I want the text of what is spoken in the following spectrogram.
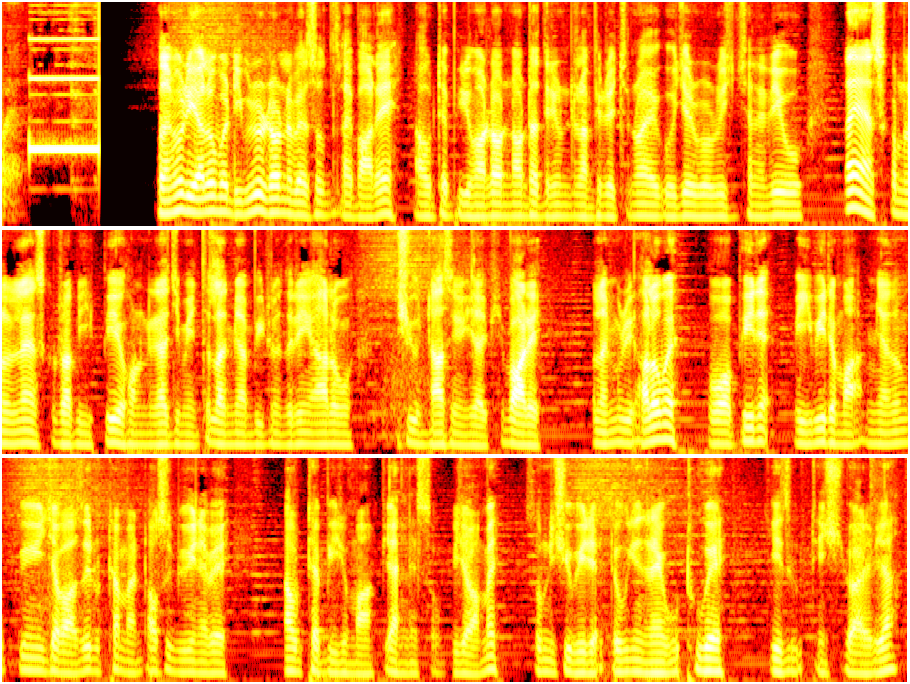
မယ်။ဒါမျိုးတွေအားလုံးပဲဒီဗီဒီယိုတော့လည်းပဲဆုံးသက်လိုက်ပါတယ်။နောက်တစ်ဗီဒီယိုမှာတော့နောက်ထပ်သတင်းတွေလာဖြစ်တဲ့ကျွန်တော်ရဲ့ကိုကျေ revolution channel လေးကို like and subscribe နဲ့ subscribe ပြီးပေးရခေါ်နေတာကြည့်မြင်တက်လာများဗီဒီယိုသတင်းအားလုံးရှိနားဆင်ရဖြစ်ပါတယ်။ဒါမျိုးတွေအားလုံးပဲဘောပေးတဲ့မိဘတွေမှာအများဆုံးပြင်းကြပါစေလို့ထပ်မံတောင်းဆိုပြီးနေပဲနောက်ထပ်ဗီဒီယိုမှာပြန်လည်ဆုံပြကြပါမယ်။ဆုံးနေရှိပေးတဲ့ဒုက္ခရင်တွေကိုထူးပဲကျေးဇူးတင်ရှိပါတယ်ဗျာ။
